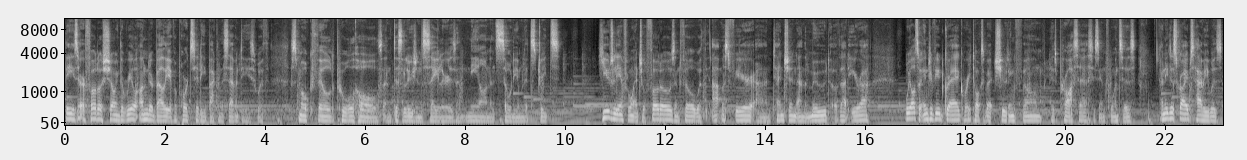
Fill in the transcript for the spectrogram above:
These are photos showing the real underbelly of a port city back in the 70s, with smoke filled pool halls and disillusioned sailors and neon and sodium lit streets. Hugely influential photos and filled with the atmosphere and tension and the mood of that era we also interviewed Greg, where he talks about shooting film, his process, his influences, and he describes how he was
